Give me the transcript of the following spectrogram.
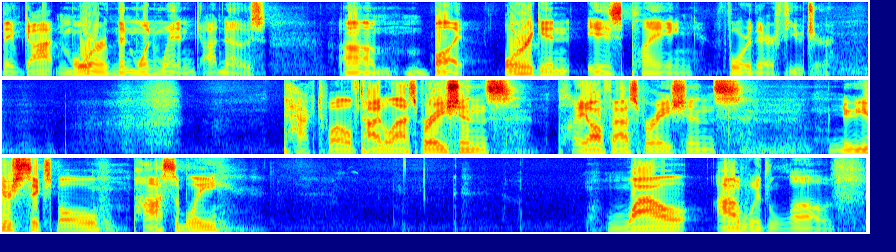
they've got more than one win, God knows. Um, but Oregon is playing for their future. Pac 12 title aspirations, playoff aspirations, New Year's Six Bowl, possibly. While I would love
